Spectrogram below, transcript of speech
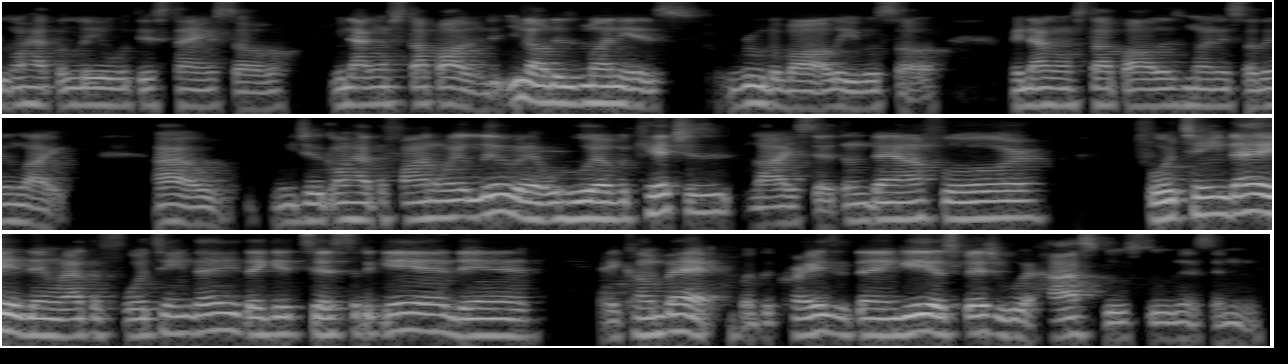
we're gonna have to live with this thing. So we're not gonna stop all you know, this money is root of all evil. So we're not gonna stop all this money. So then like, right, we just gonna have to find a way to live it. Whoever catches it, like set them down for 14 days. Then after 14 days, they get tested again. Then they come back. But the crazy thing is, especially with high school students and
